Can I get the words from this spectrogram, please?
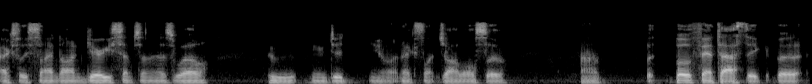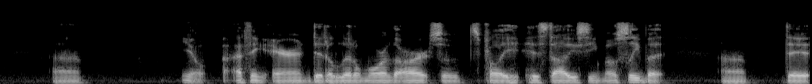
actually signed on Gary Simpson as well who who did you know an excellent job also. Um, but both fantastic. But um, you know, I think Aaron did a little more of the art, so it's probably his style you see mostly. But um, they,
